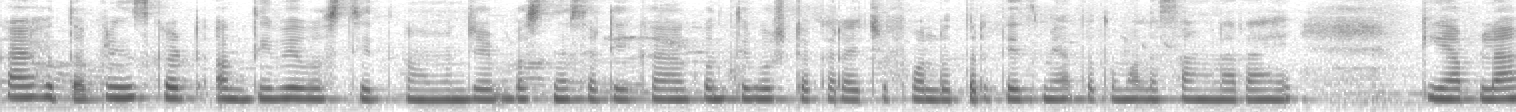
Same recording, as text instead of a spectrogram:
काय होतं प्रिन्स कट अगदी व्यवस्थित म्हणजे बसण्यासाठी काय कोणती गोष्ट करायची फॉलो तर तेच मी आता तुम्हाला सांगणार आहे. की आपला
